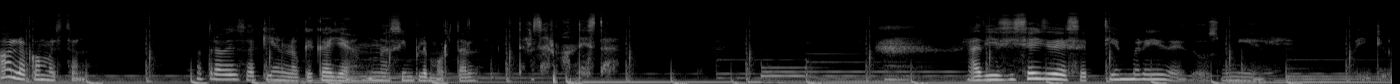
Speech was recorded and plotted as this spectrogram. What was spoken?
Hola, ¿cómo están? Otra vez aquí en lo que calla una simple mortal tercer mundista. a 16 de septiembre de 2021.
